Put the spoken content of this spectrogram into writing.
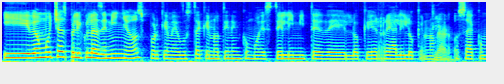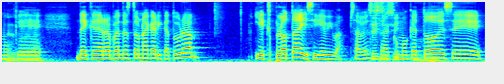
Y veo muchas películas de niños porque me gusta que no tienen como este límite de lo que es real y lo que no. Claro. O sea, como Es que verdad. de que de repente está una caricatura y explota y sigue viva, ¿sabes? Sí, o sea, sí, como que todo ese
